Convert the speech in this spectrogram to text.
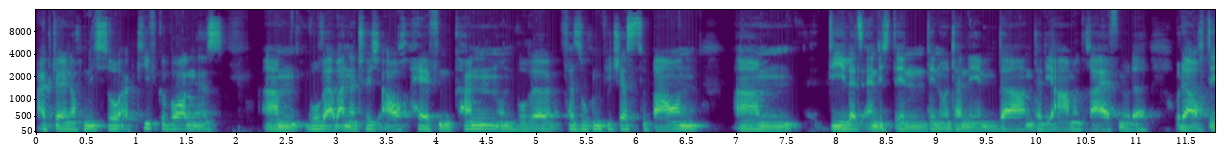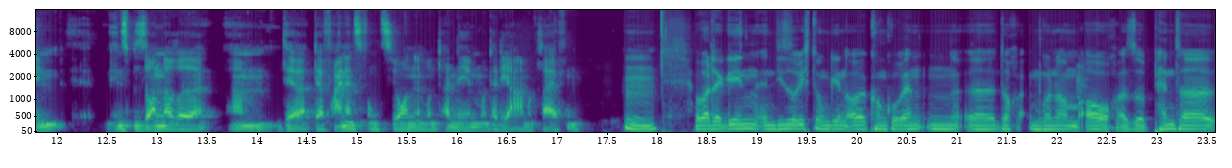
aktuell noch nicht so aktiv geworden ist, ähm, wo wir aber natürlich auch helfen können und wo wir versuchen, Features zu bauen, ähm, die letztendlich den, den Unternehmen da unter die Arme greifen oder, oder auch dem insbesondere ähm, der, der Finance-Funktion im Unternehmen unter die Arme greifen. Hm. Aber da gehen in diese Richtung gehen eure Konkurrenten äh, doch im Grunde genommen auch. Also Penta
